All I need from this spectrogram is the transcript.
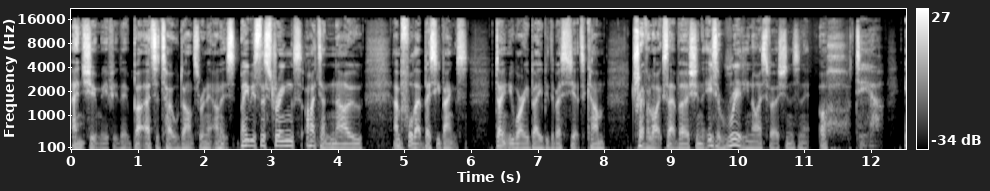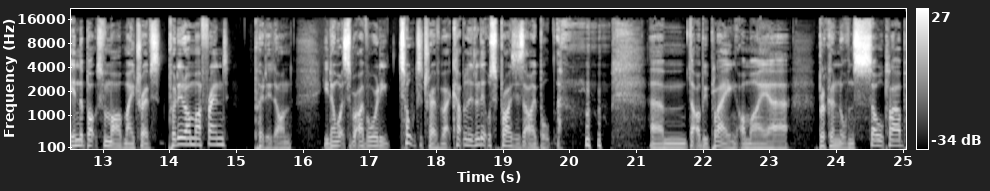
And shoot me if you do, but that's a total dancer in it, and it's maybe it's the strings. I don't know. And before that, Bessie Banks. Don't you worry, baby. The best is yet to come. Trevor likes that version. It's a really nice version, isn't it? Oh dear. In the box for Mildmay Trev's. Put it on, my friend. Put it on. You know what? I've already talked to Trevor about a couple of little surprises that I bought. um, that I'll be playing on my uh, Brooklyn Northern Soul Club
